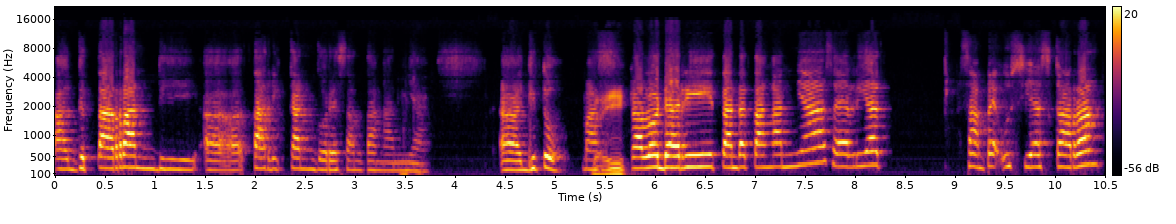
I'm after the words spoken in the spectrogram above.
uh, getaran di uh, tarikan goresan tangannya. Uh, gitu mas. Baik. kalau dari tanda tangannya saya lihat sampai usia sekarang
